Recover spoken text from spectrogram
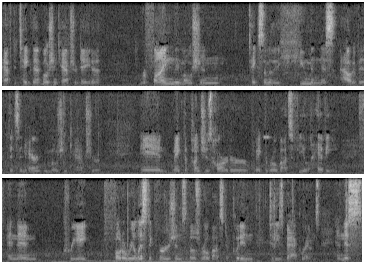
have to take that motion capture data, refine the motion, take some of the humanness out of it that's inherent in motion capture, and make the punches harder, make the robots feel heavy, and then create photorealistic versions of those robots to put into these backgrounds. And this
